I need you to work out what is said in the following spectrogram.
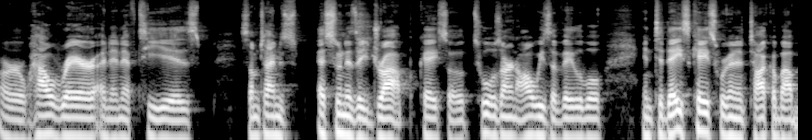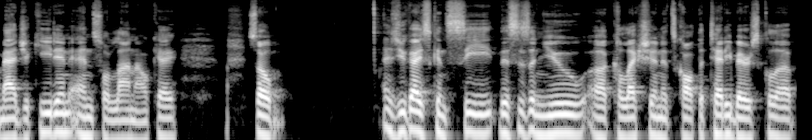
or how rare an NFT is. Sometimes as soon as they drop. Okay, so tools aren't always available. In today's case, we're going to talk about Magic Eden and Solana. Okay, so as you guys can see, this is a new uh, collection. It's called the Teddy Bears Club.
